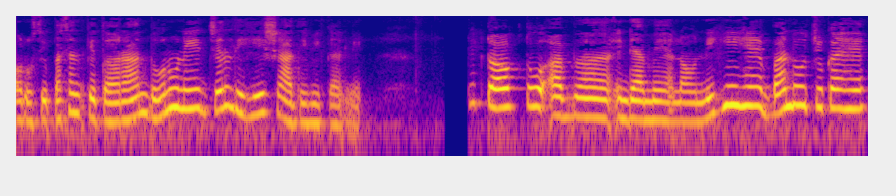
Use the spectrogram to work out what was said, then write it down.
और उसी पसंद के दौरान दोनों ने जल्द ही शादी भी कर ली। टिकटॉक तो अब इंडिया में अलाउ नहीं है, बंद हो चुका है,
